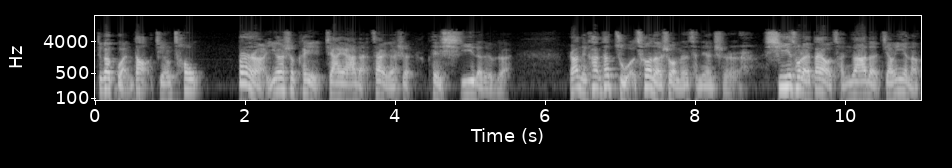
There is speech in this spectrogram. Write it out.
这个管道进行抽泵啊，一个是可以加压的，再一个是可以吸的，对不对？然后你看，它左侧呢是我们的沉淀池，吸出来带有沉渣的浆液呢，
